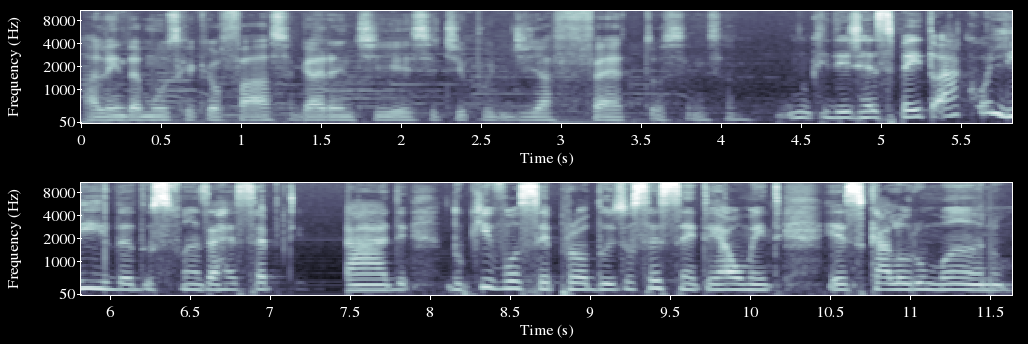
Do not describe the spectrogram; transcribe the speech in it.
além da música que eu faço, garantir esse tipo de afeto, assim, sabe? No que diz respeito à acolhida dos fãs, à receptividade do que você produz, você sente realmente esse calor humano?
